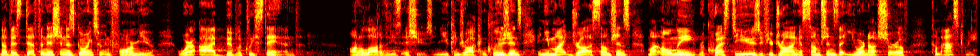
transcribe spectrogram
Now, this definition is going to inform you where I biblically stand on a lot of these issues. And you can draw conclusions and you might draw assumptions. My only request to you is if you're drawing assumptions that you are not sure of, come ask me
